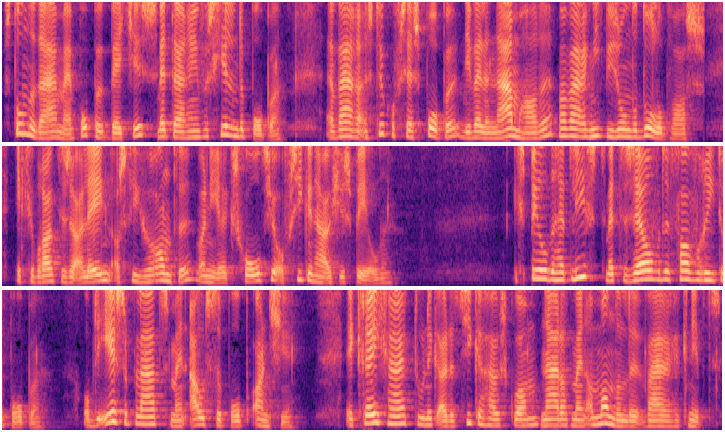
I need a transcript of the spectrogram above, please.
stonden daar mijn poppenbedjes met daarin verschillende poppen. Er waren een stuk of zes poppen die wel een naam hadden, maar waar ik niet bijzonder dol op was. Ik gebruikte ze alleen als figuranten wanneer ik schooltje of ziekenhuisje speelde. Ik speelde het liefst met dezelfde favoriete poppen. Op de eerste plaats mijn oudste pop Antje. Ik kreeg haar toen ik uit het ziekenhuis kwam nadat mijn amandelen waren geknipt.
